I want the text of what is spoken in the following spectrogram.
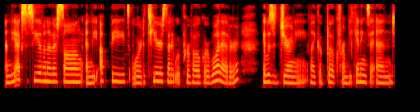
and the ecstasy of another song and the upbeat or the tears that it would provoke or whatever. It was a journey, like a book from beginning to end.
